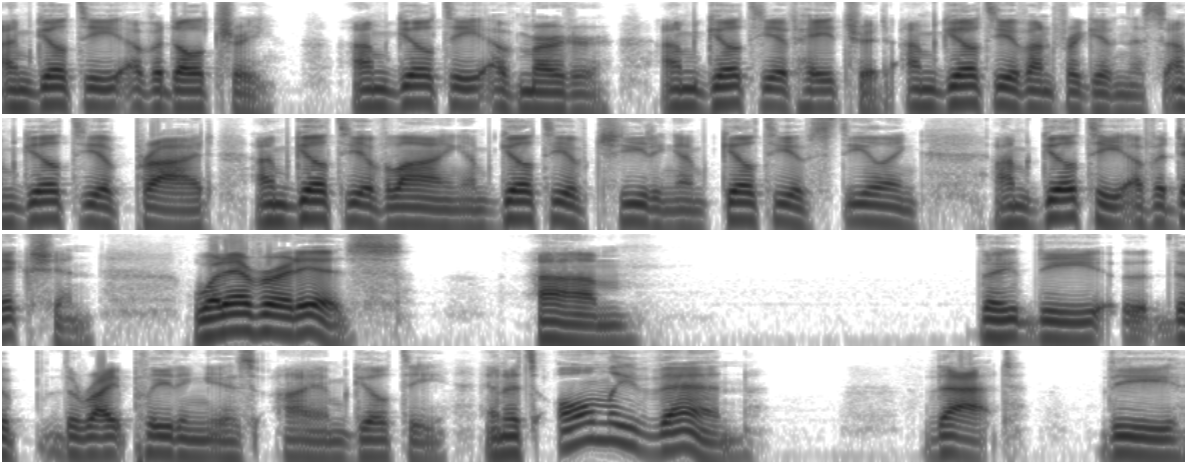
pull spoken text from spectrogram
I'm guilty of adultery. I'm guilty of murder. I'm guilty of hatred. I'm guilty of unforgiveness. I'm guilty of pride. I'm guilty of lying. I'm guilty of cheating. I'm guilty of stealing. I'm guilty of addiction. Whatever it is, um, the the the the right pleading is I am guilty, and it's only then that the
